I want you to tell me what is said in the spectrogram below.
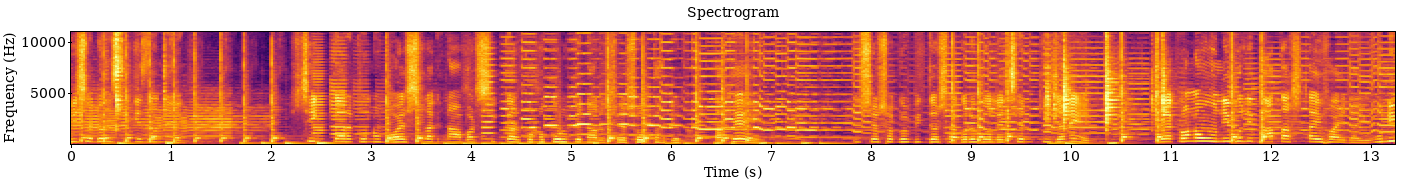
বিষয়টা কি জানেন? শিক্ষার কোনো বয়স লাগে না, আবার শিক্ষার কোনো কল্পনার শেষও থাকে না। তাকে বিশেষজ্ঞ বিদ্যাসাগরে বলেছেন কি জানেন? কোনো উনি বলি বাতাসটাই হয় নাই, উনি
